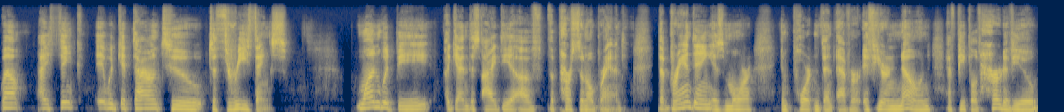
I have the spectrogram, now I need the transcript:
Well, I think it would get down to to three things. One would be again this idea of the personal brand. The branding is more important than ever. If you're known, if people have heard of you,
